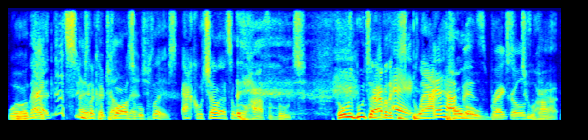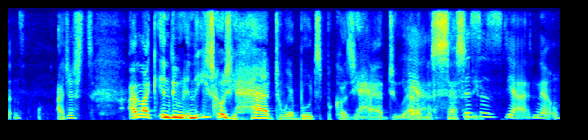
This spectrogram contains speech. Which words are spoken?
Well, that like that seems like a plausible place. At Coachella, that's a little hot for boots. The only boots I have are like Hey, these black it polo boots. right, girls? too hot. happens. I just. I like in dude in the East Coast you had to wear boots because you had to out of necessity. This is yeah, no.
